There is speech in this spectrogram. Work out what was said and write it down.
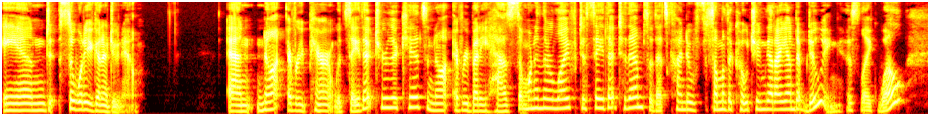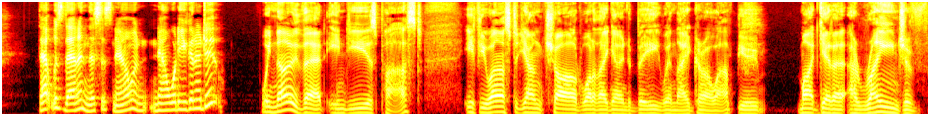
And so what are you going to do now? And not every parent would say that to their kids, and not everybody has someone in their life to say that to them. So that's kind of some of the coaching that I end up doing is like, well, that was then and this is now. And now what are you going to do? We know that in years past, if you asked a young child what are they going to be when they grow up, you might get a, a range of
